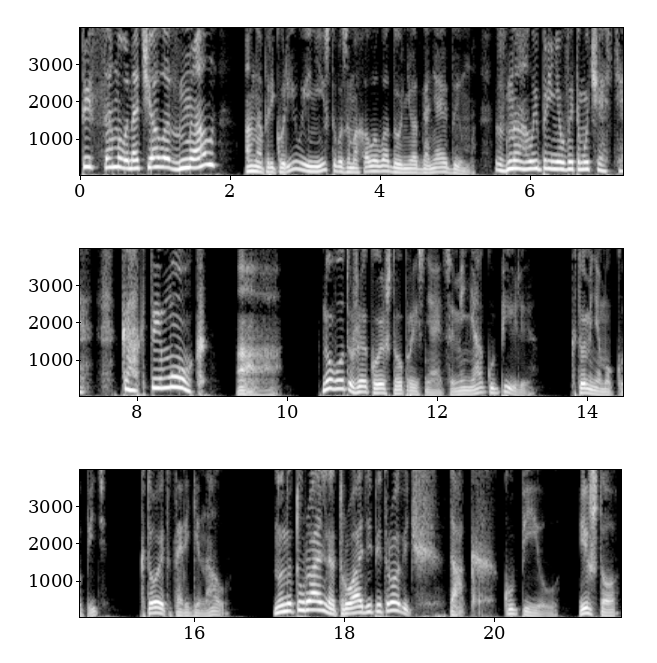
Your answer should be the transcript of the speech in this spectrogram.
«Ты с самого начала знал?» Она прикурила и неистово замахала ладонью, отгоняя дым. «Знал и принял в этом участие. Как ты мог?» «А, ну вот уже кое-что проясняется. Меня купили. Кто меня мог купить? Кто этот оригинал? «Ну, натурально, Труади Петрович. Так, купил. И что?»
